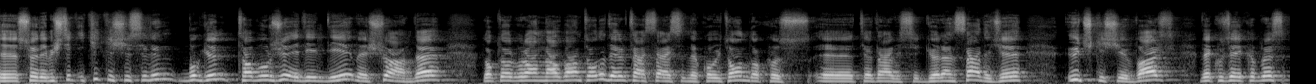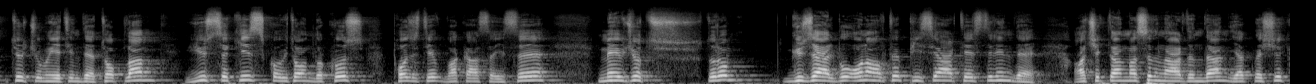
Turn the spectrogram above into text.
e, söylemiştik. İki kişisinin bugün taburcu edildiği ve şu anda Doktor Burhan Nalbantoğlu Devlet Hastanesi'nde COVID-19 e, tedavisi gören sadece 3 kişi var ve Kuzey Kıbrıs Türk Cumhuriyeti'nde toplam 108 COVID-19 pozitif vaka sayısı mevcut. Durum güzel. Bu 16 PCR testinin de açıklanmasının ardından yaklaşık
